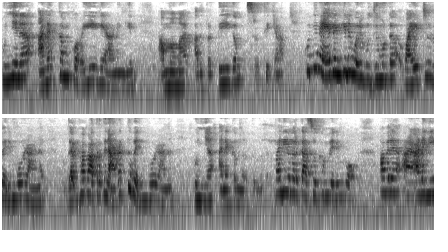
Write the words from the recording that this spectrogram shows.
കുഞ്ഞിന് അനക്കം കുറയുകയാണെങ്കിൽ അമ്മമാർ അത് പ്രത്യേകം ശ്രദ്ധിക്കണം. കുഞ്ഞിന് ഏതെങ്കിലും ഒരു ബുദ്ധിമുട്ട് വയറ്റിൽ വരുമ്പോഴാണ് ഗർഭപാത്രത്തിനകത്ത് വരുമ്പോഴാണ് കുഞ്ഞ് അനക്കം നിർത്തുന്നത്. വലിയവർക്ക് അസുഖം വരുമ്പോൾ അവർ അടങ്ങി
